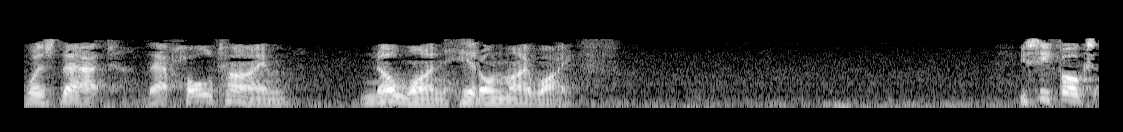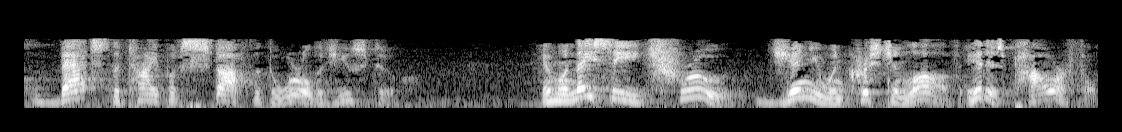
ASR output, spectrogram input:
was that that whole time no one hit on my wife. You see, folks, that's the type of stuff that the world is used to. And when they see true, genuine Christian love, it is powerful.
